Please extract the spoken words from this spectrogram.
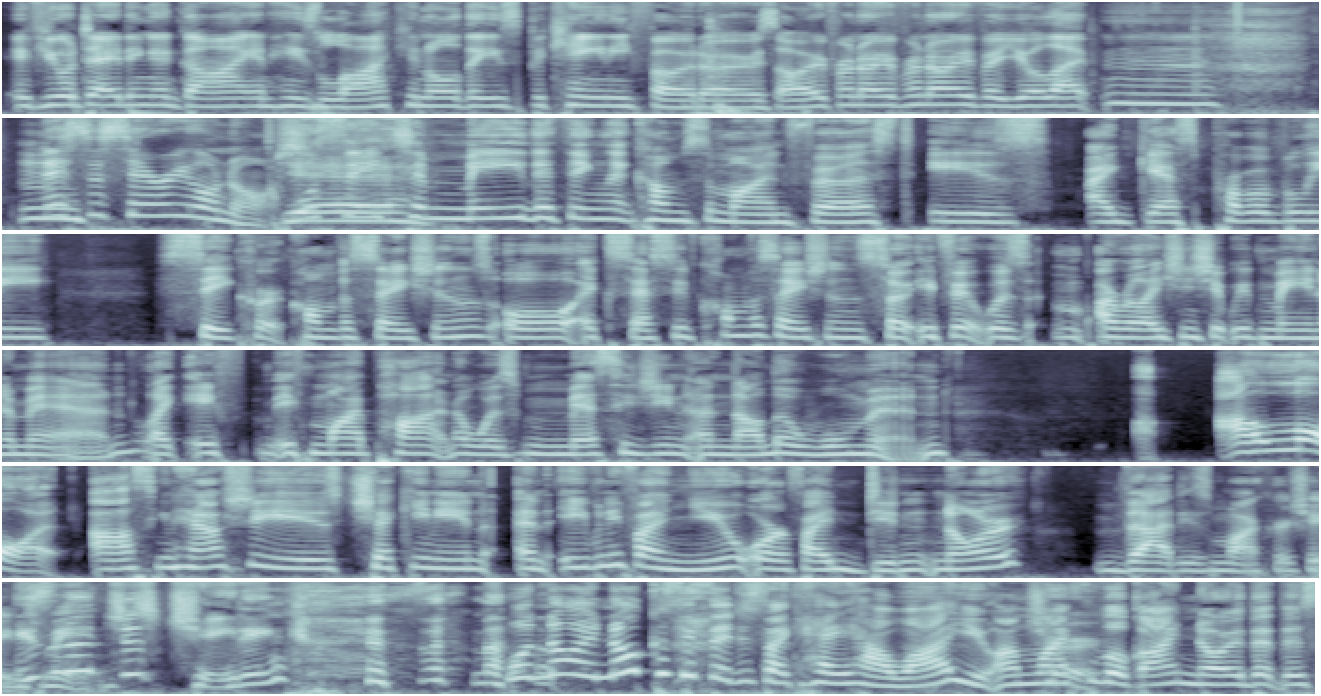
if you're dating a guy and he's liking all these bikini photos over and over and over, you're like, mm, necessary or not? Yeah. Well, see, to me, the thing that comes to mind first is, I guess, probably secret conversations or excessive conversations. So, if it was a relationship with me and a man, like if if my partner was messaging another woman a- a lot, asking how she is, checking in, and even if I knew or if I didn't know, that is micro cheating. Isn't that just cheating? Well, no, not because if they're just like, "Hey, how are you?" I'm like, "Look, I know that there's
